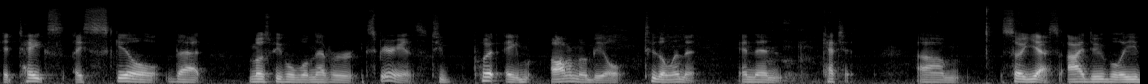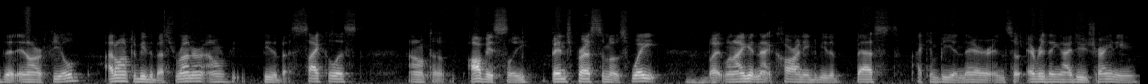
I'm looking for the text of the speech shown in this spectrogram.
it takes a skill that most people will never experience to put a automobile to the limit and then catch it. Um, so yes, I do believe that in our field, I don't have to be the best runner. I don't have to be the best cyclist. I don't have to obviously bench press the most weight. Mm-hmm. But when I get in that car, I need to be the best I can be in there. And so everything I do training,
